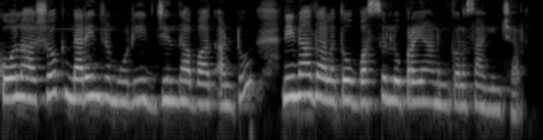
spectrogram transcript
కోలా అశోక్ నరేంద్ర మోడీ జిందాబాద్ అంటూ నినాదాలతో బస్సుల్లో ప్రయాణం కొనసాగించారు.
